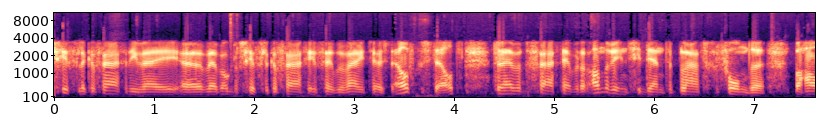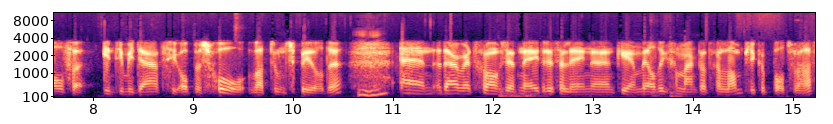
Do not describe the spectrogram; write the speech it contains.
die schriftelijke vragen die wij, we hebben ook nog schriftelijke vragen in februari 2011 gesteld. Toen hebben we gevraagd, hebben er andere incidenten plaatsgevonden... behalve intimidatie op een school, wat toen speelde. En daar werd gewoon gezegd, nee, er is alleen eh, een keer een melding gemaakt... dat er een lampje kapot was.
